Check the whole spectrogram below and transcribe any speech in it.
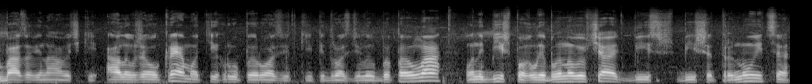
базові навички, але вже окремо ті групи розвідки, підрозділів БПЛА, вони більш поглиблено вивчають, більш, більше тренуються.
